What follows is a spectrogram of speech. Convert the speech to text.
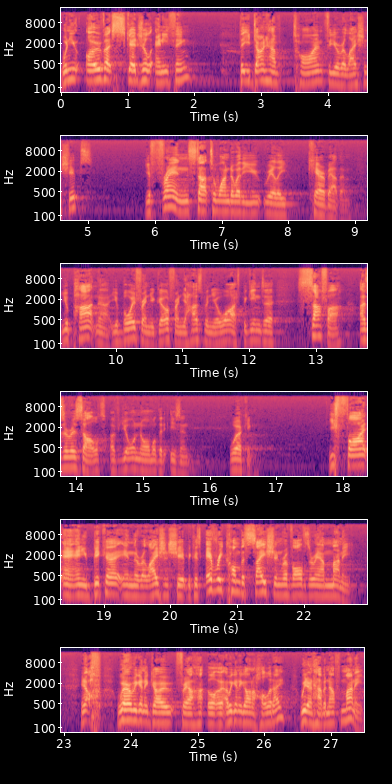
when you over schedule anything that you don't have time for your relationships, your friends start to wonder whether you really care about them. Your partner, your boyfriend, your girlfriend, your husband, your wife begin to suffer as a result of your normal that isn't working. You fight and you bicker in the relationship because every conversation revolves around money. You know, where are we going to go for our, are we going to go on a holiday? We don't have enough money.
